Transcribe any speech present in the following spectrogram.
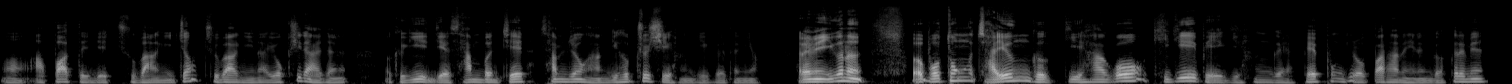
어, 아파트 이제 주방이죠. 주방이나 욕실이 하잖아요. 어, 그게 이제 3번째 3종 한기 흡출식 한기거든요. 그러면 이거는 어, 보통 자연 걷기하고 기계 배기 한 거야. 배풍기로 빨아내는 거. 그러면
